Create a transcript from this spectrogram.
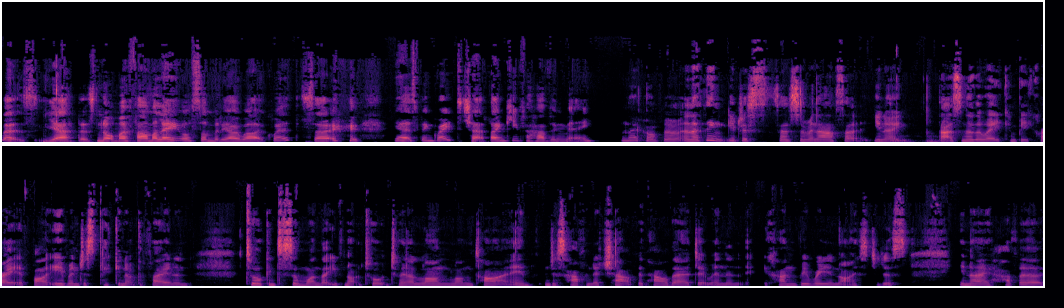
that's yeah, that's not my family or somebody I work with. So yeah, it's been great to chat. Thank you for having me. No problem. And I think you just said something else that, you know, that's another way you can be creative by even just picking up the phone and talking to someone that you've not talked to in a long, long time and just having a chat with how they're doing. And it can be really nice to just, you know, have a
